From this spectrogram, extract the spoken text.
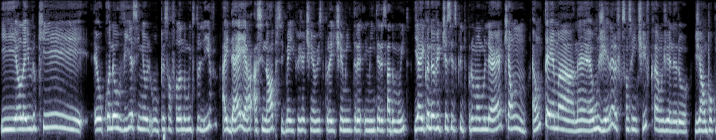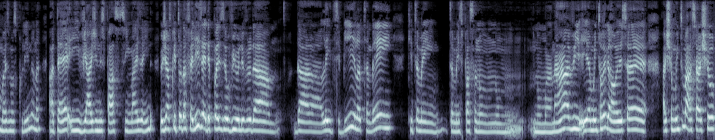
E eu lembro que eu, quando eu vi, assim, eu, o pessoal falando muito do livro, a ideia, a sinopse, meio que eu já tinha visto por aí, tinha me, me interessado muito. E aí, quando eu vi que tinha sido escrito por uma mulher, que é um, é um tema, né, é um gênero, ficção científica, é um gênero já um pouco mais masculino, né, até, e viagem no espaço, assim, mais ainda. Eu já fiquei toda feliz, aí depois eu vi o livro da, da Lady Sibila também, que também, também se passa num, num, numa nave, e é muito legal. Isso é. Acho muito massa. Acho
